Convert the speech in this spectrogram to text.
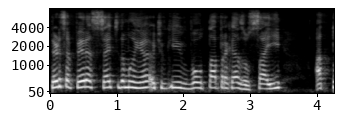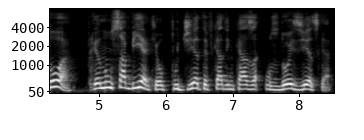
Terça-feira, sete da manhã, eu tive que voltar para casa. Eu saí à toa, porque eu não sabia que eu podia ter ficado em casa os dois dias, cara.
